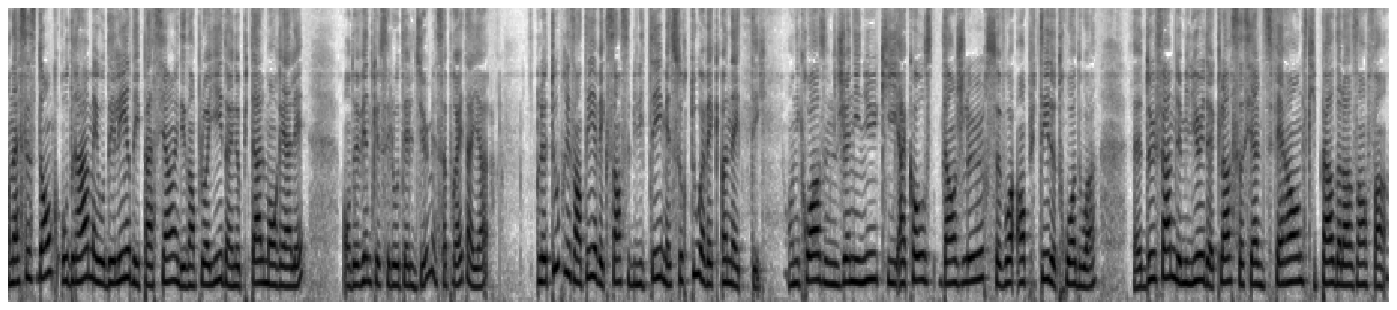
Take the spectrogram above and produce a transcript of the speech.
On assiste donc au drame et au délire des patients et des employés d'un hôpital montréalais. On devine que c'est l'Hôtel Dieu, mais ça pourrait être ailleurs. Le tout présenté avec sensibilité, mais surtout avec honnêteté. On y croise une jeune nue qui, à cause d'engelures, se voit amputée de trois doigts. Euh, deux femmes de milieux et de classes sociales différentes qui parlent de leurs enfants.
